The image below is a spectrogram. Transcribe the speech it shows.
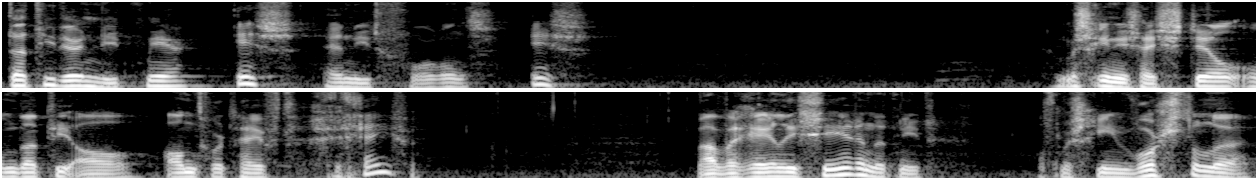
dat hij er niet meer is en niet voor ons is. Misschien is hij stil omdat hij al antwoord heeft gegeven. Maar we realiseren het niet. Of misschien worstelen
